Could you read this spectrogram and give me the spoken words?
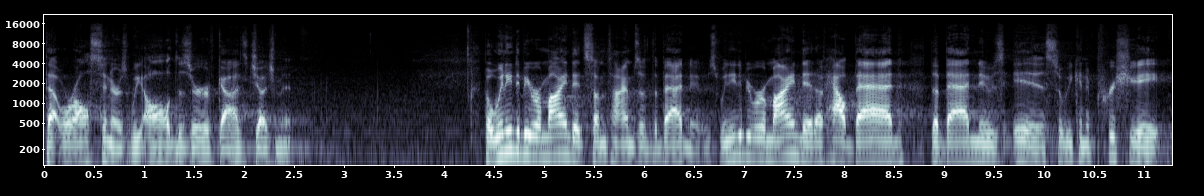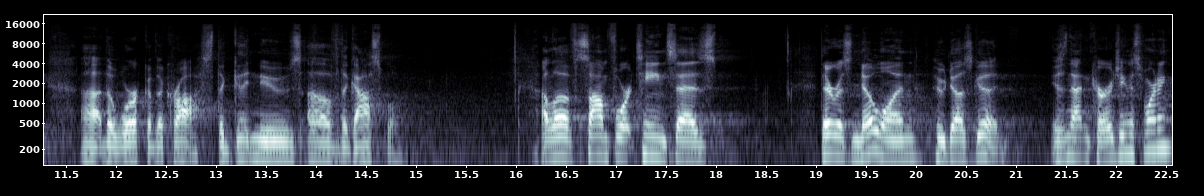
that we're all sinners. We all deserve God's judgment. But we need to be reminded sometimes of the bad news. We need to be reminded of how bad the bad news is so we can appreciate uh, the work of the cross, the good news of the gospel. I love Psalm 14 says, There is no one who does good. Isn't that encouraging this morning?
